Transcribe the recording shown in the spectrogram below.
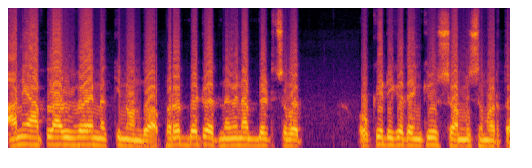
आणि आपला अभिप्राय नक्की नोंदवा. परत भेटूयात नवीन अपडेट सोबत ओके ठीक आहे. Thank you Swami Samarth.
